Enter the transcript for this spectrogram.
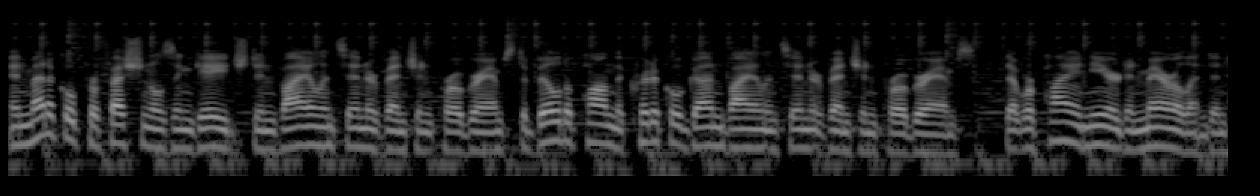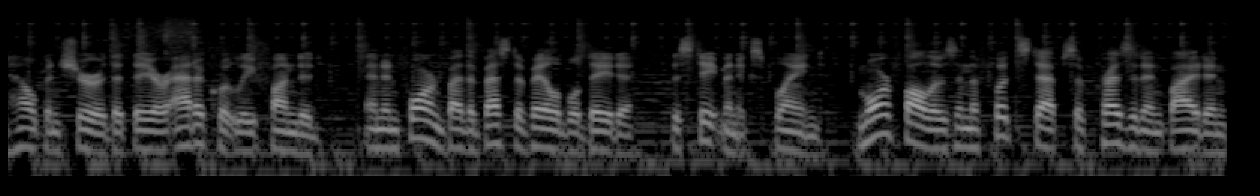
and medical professionals engaged in violence intervention programs to build upon the critical gun violence intervention programs that were pioneered in Maryland and help ensure that they are adequately funded and informed by the best available data, the statement explained. Moore follows in the footsteps of President Biden,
